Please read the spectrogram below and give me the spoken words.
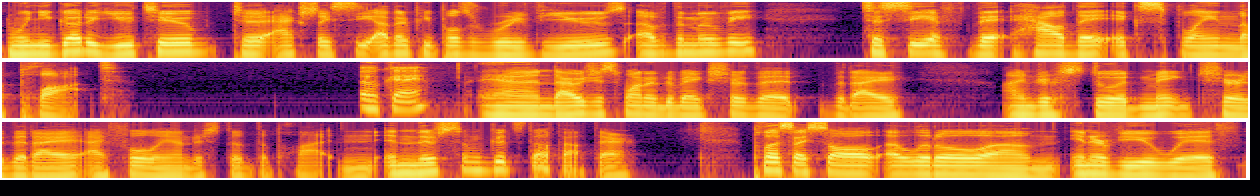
when you go to YouTube to actually see other people's reviews of the movie to see if they, how they explain the plot. Okay. And I just wanted to make sure that that I understood, make sure that I, I fully understood the plot, and and there's some good stuff out there. Plus, I saw a little um, interview with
